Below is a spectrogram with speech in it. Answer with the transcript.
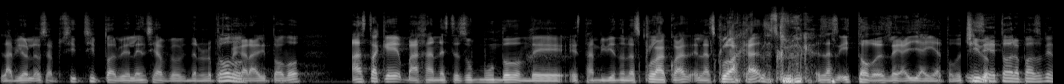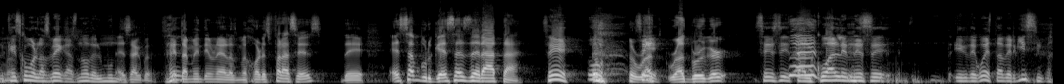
la violencia, o sea, sí, sí, toda violencia, no le puedes Todo. pegar a alguien y todo. Hasta que bajan a este submundo donde están viviendo en las cloacas, en las cloacas. Las cloacas. y todo es de ahí a allá, todo chido. Sí, todo lo pasas bien. No. Que es como Las Vegas, ¿no? Del mundo. Exacto. Que también tiene una de las mejores frases de esa hamburguesa es de rata. Sí, Rat, sí, rat burger. sí, sí, tal cual en ese... Y de güey, está verguísima.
